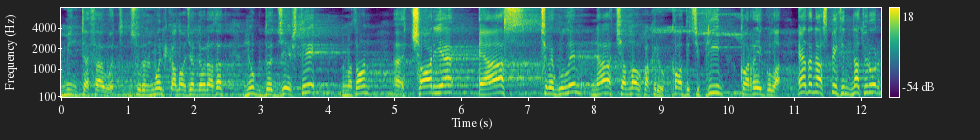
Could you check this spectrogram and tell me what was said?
min tafawut." Në suren al-Mulk Allahu xhelle ue ala thotë: "Nuk do të gjesh ti, domethënë, çarje e as çrregullim në atë që Allahu ka kriju. Ka disiplinë, ka rregulla, edhe në aspektin natyror,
